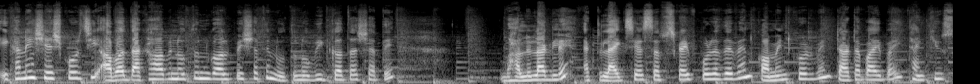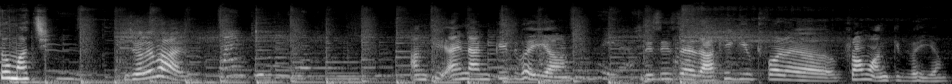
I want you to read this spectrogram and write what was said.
এখানেই শেষ করছি। আবার দেখা হবে নতুন গল্পের সাথে নতুন অভিজ্ঞতার সাথে। ভালো লাগলে একটা লাইক শেয়ার সাবস্ক্রাইব করে দেবেন কমেন্ট করবেন। Tata bye bye thank you so much জোরে বল Ankit ভাইয়া। Ankit is This is a Rakhi gift for. Uh,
